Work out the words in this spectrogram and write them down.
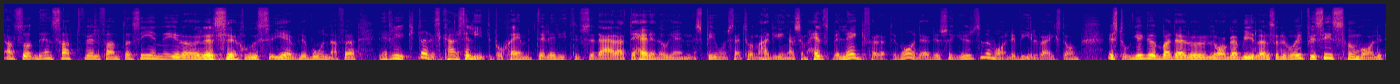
Alltså den satt väl fantasin i rörelse hos Gävleborna för att det ryktades, kanske lite på skämt eller lite sådär, att det här är nog en spioncentral. Man hade ju inga som helst belägg för att det var det. Det såg ut som en vanlig bilverkstad. Det stod ju gubbar där och lagade bilar så det var ju precis som vanligt.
